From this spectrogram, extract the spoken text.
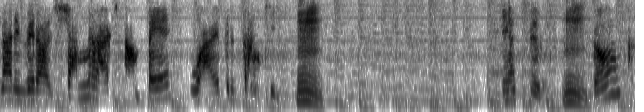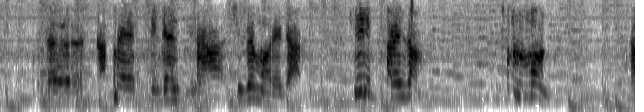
n'arrivera jamais à être en paix ou à être tranquille, Hmm. bien sûr. Hmm. Donc, euh, après, quelqu'un dira, je veux mon regard. Si, par exemple, tout le monde, euh,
